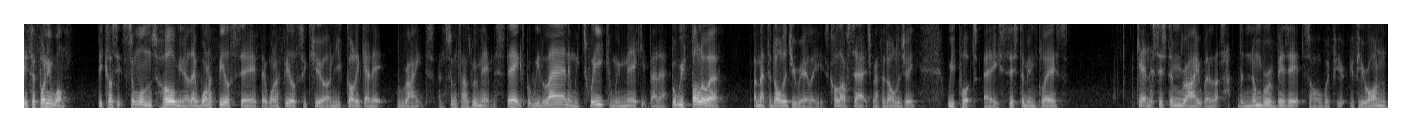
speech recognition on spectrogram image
It's a funny one because it's someone's home, you know, they want to feel safe, they want to feel secure, and you've got to get it right. And sometimes we make mistakes, but we learn and we tweak and we make it better. But we follow a, a methodology really. It's called our search methodology. We put a system in place, getting the system right, whether that's the number of visits or if you're, if you're on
